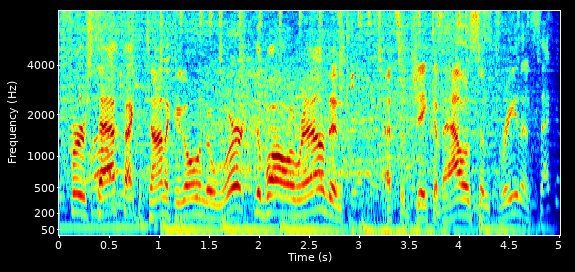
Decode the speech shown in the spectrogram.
First half, Pecatonica going to work the ball around, and that's a Jacob Allison three. Then second.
